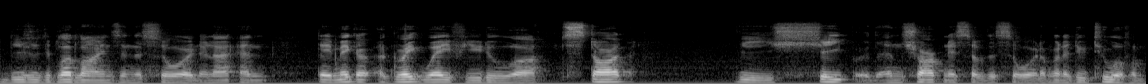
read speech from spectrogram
These are the blood lines in the sword, and I, and they make a, a great way for you to uh, start the shape and sharpness of the sword. I'm going to do two of them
